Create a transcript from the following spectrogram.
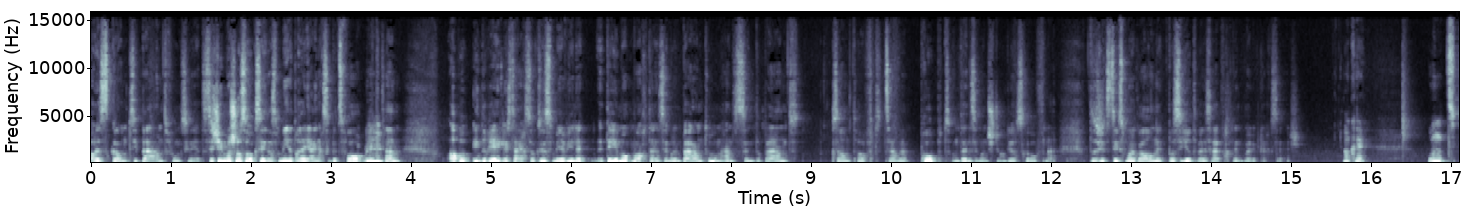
als ganze Band funktioniert. Es ist immer schon so gewesen, dass wir drei eigentlich so ein bisschen vorgelegt haben. Aber in der Regel ist es eigentlich so, gewesen, dass wir wie eine Demo gemacht haben, sind wir im Bandroom, haben es in der Band gesamthaft zusammen geprobt und dann sind wir in Studios aufnehmen. Das ist jetzt diesmal gar nicht passiert, weil es einfach nicht möglich war. Okay. Und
